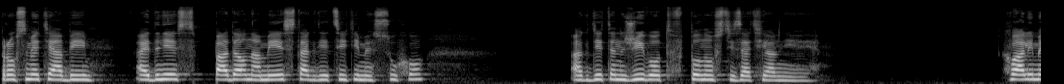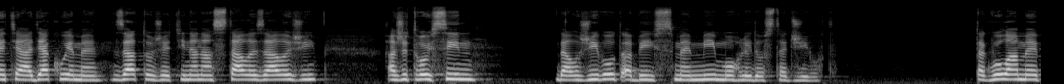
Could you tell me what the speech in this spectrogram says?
Prosíme ťa, aby aj dnes padal na miesta, kde cítime sucho a kde ten život v plnosti zatiaľ nie je. Chválime ťa a ďakujeme za to, že ti na nás stále záleží a že tvoj syn dal život, aby sme my mohli dostať život. Tak voláme,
